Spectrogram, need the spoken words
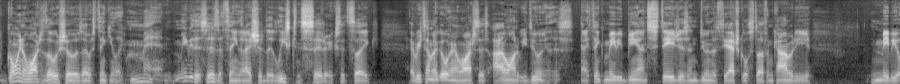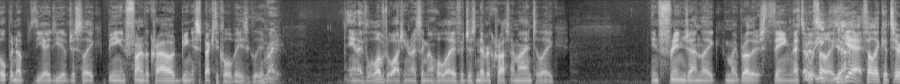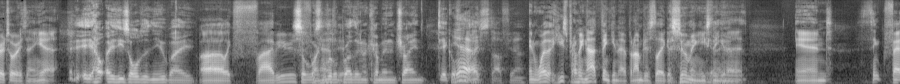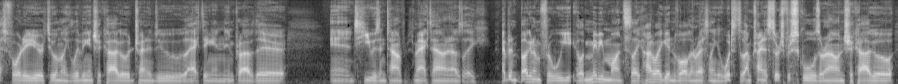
going to watch those shows, I was thinking like, man, maybe this is a thing that I should at least consider because it's like every time I go here and watch this, I want to be doing this. And I think maybe being on stages and doing the theatrical stuff and comedy maybe open up the idea of just like being in front of a crowd, being a spectacle, basically. Right. And I've loved watching wrestling my whole life. It just never crossed my mind to like infringe on like my brother's thing. That's what Oh, it felt he- like. yeah. Yeah. it felt like a territory thing. Yeah. How- He's older than you by. Uh, like five years. So was and the half, little brother going to come in and try and take over Yeah. my stuff? Yeah. and whether he's probably not thinking that, but I'm just like assuming he's Yeah, thinking that. And I think fast forward a year or two, I'm like living in Chicago, trying to do acting and improv there, and he was in town for SmackDown, and I was like, I've been bugging him for week, or maybe months. Like, how do I get involved in wrestling? What's the, I'm trying to search for schools around Chicago,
